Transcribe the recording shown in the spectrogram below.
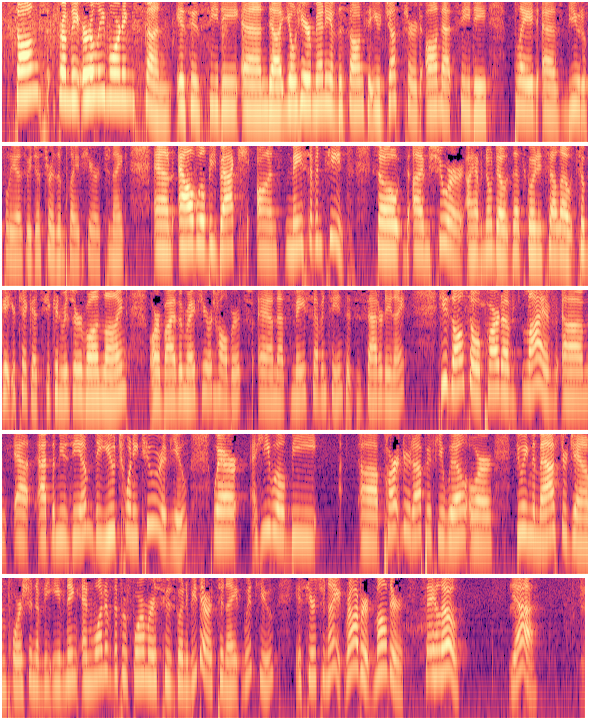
Songs from the Early Morning Sun is his CD, and uh, you'll hear many of the songs that you just heard on that CD played as beautifully as we just heard them played here tonight. And Al will be back on May 17th. So I'm sure, I have no doubt that's going to sell out. So get your tickets. You can reserve online or buy them right here at Hulbert's. And that's May 17th. It's a Saturday night. He's also a part of live um, at, at the museum, the U22 review, where he will be uh, partnered up, if you will, or doing the master jam portion of the evening. And one of the performers who's going to be there tonight with you is here tonight. Robert Mulder, say hello. Yeah.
